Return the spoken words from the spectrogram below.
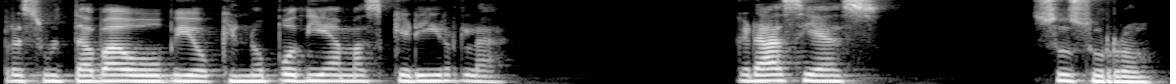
resultaba obvio que no podía más querirla. Gracias, susurró.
